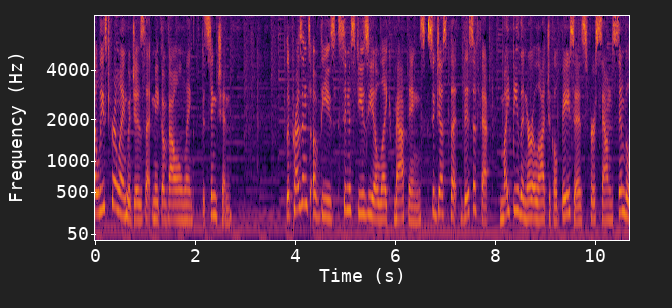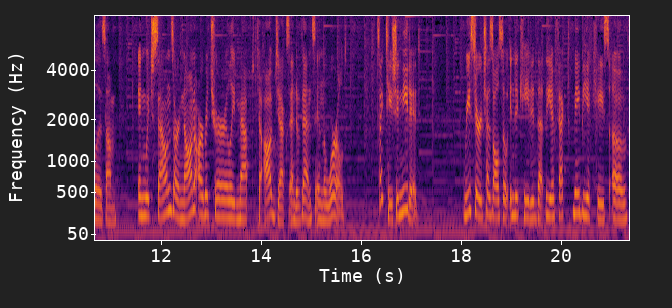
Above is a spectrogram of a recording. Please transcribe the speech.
at least for languages that make a vowel length distinction. The presence of these synesthesia like mappings suggests that this effect might be the neurological basis for sound symbolism, in which sounds are non arbitrarily mapped to objects and events in the world. Citation needed. Research has also indicated that the effect may be a case of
